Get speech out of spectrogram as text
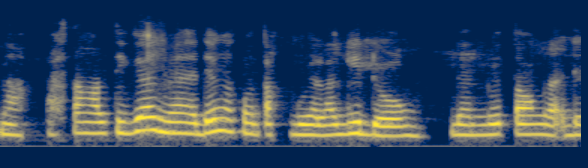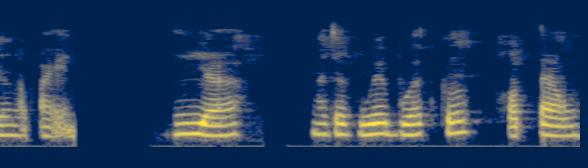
Nah, pas tanggal 3-nya dia ngekontak gue lagi dong, dan lu tau nggak dia ngapain? Dia ngajak gue buat ke hotel.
